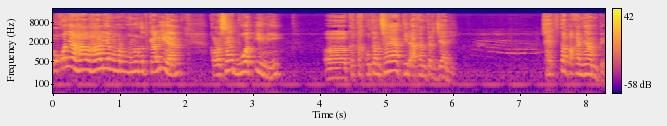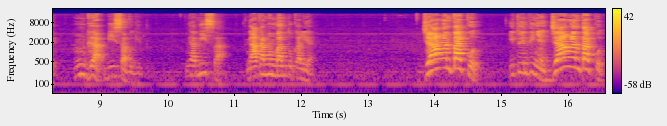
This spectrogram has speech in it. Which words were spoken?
Pokoknya hal-hal yang menurut kalian kalau saya buat ini uh, ketakutan saya tidak akan terjadi. Saya tetap akan nyampe. Nggak bisa begitu. Nggak bisa. Nggak akan membantu kalian. Jangan takut. Itu intinya. Jangan takut.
